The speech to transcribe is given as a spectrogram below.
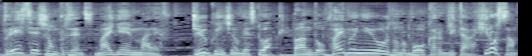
プレイステーションプレゼンツマイゲームマイライフ。19日のゲストはバンド5ニューオールドのボーカルギターヒロシさん。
